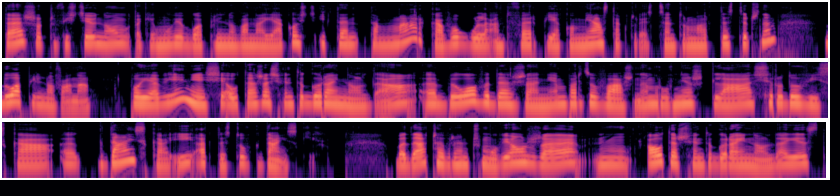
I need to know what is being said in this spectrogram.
też oczywiście, no tak jak mówię, była pilnowana jakość i ten, ta marka w ogóle Antwerpii jako miasta, które jest centrum artystycznym, była pilnowana. Pojawienie się ołtarza świętego Reinolda e, było wydarzeniem bardzo ważnym również dla środowiska e, Gdańska i artystów gdańskich. Badacze wręcz mówią, że mm, ołtarz świętego Reinolda jest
